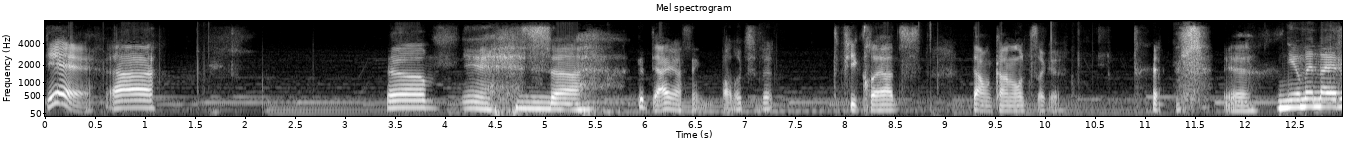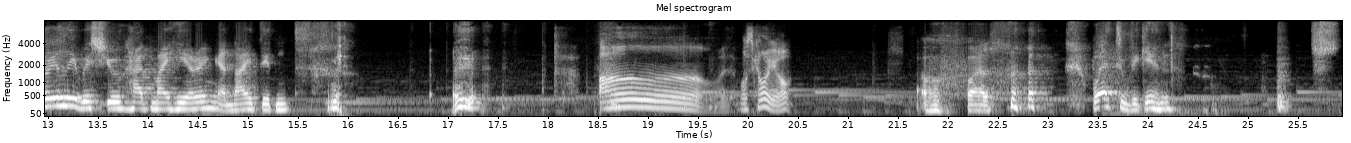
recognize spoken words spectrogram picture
Yeah. Uh, um. Yeah. It's uh, good day. I think by the looks of it. A few clouds. That one kind of looks like a. yeah. Newman, I really wish you had my hearing, and I didn't. Oh, what's going on? Oh well, where to begin?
